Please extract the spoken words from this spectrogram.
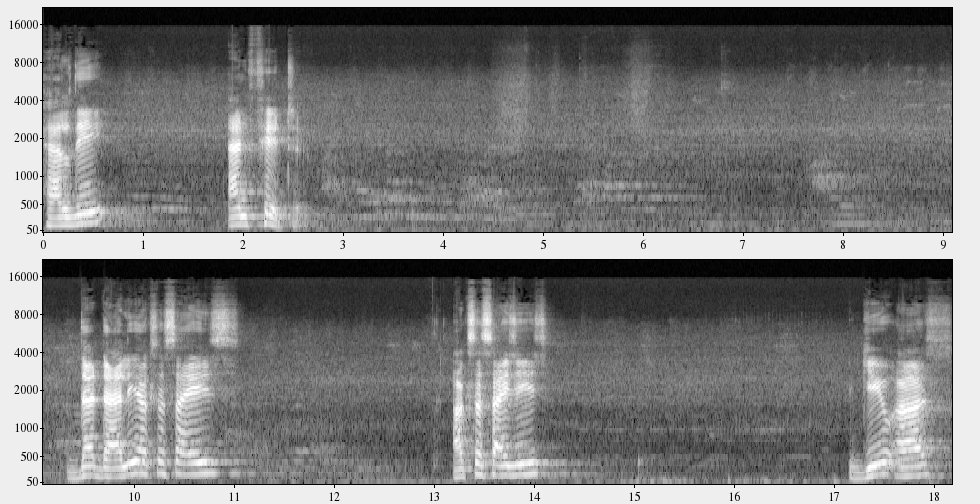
healthy and fit. The daily exercise exercises give us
